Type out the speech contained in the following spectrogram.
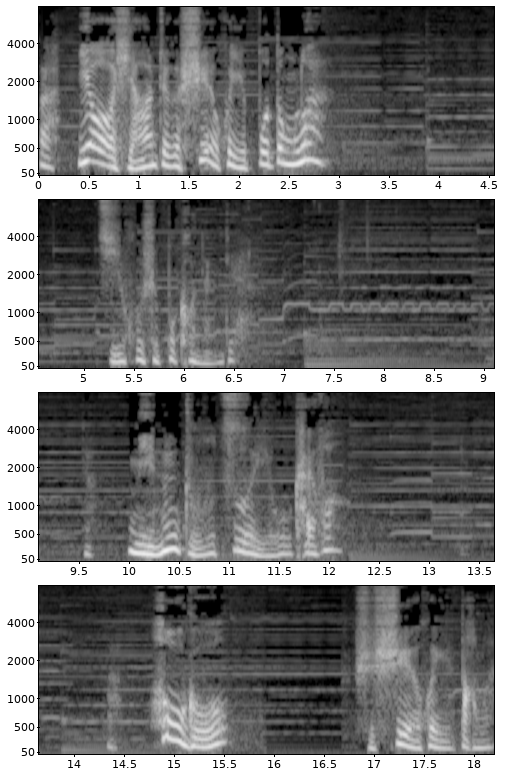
啊，要想这个社会不动乱，几乎是不可能的。民主、自由、开放，啊，后果是社会大乱，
